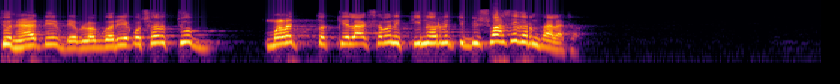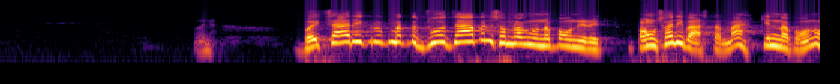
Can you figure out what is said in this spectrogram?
त्यो नेटिभ डेभलप गरिएको छ र त्यो मलाई त के लाग्छ भने तिनीहरूले त्यो विश्वासै गर्न थालेको छ होइन। वैचारिक रूपमा त जो जहाँ पनि संलग्न हुन पाउने रहे पाउँछ नि वास्तवमा किन नपाउनु?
